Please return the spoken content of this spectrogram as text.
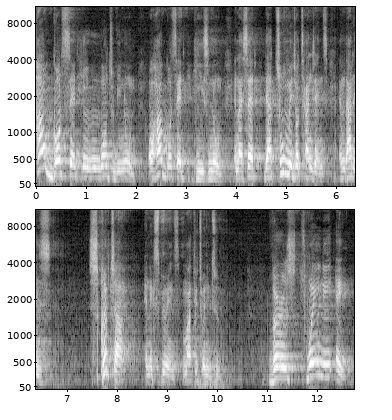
how God said he will want to be known, or how God said he is known. And I said there are two major tangents, and that is scripture and experience. Matthew 22, verse 28.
